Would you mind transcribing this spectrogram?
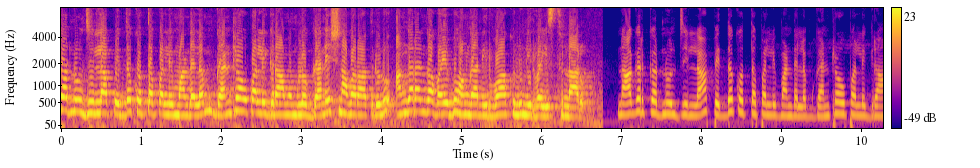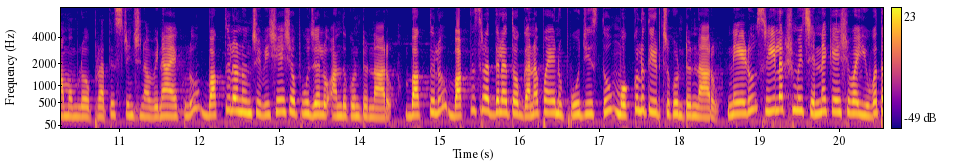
కర్నూలు జిల్లా పెద్ద కొత్తపల్లి మండలం గంట్రావుపల్లి గ్రామంలో గణేష్ నవరాత్రులు అంగరంగ వైభవంగా నిర్వాహకులు నిర్వహిస్తున్నారు. నాగర్ కర్నూలు జిల్లా పెద్ద కొత్తపల్లి మండలం గంట్రావుపల్లి గ్రామంలో ప్రతిష్ఠించిన వినాయకులు భక్తుల నుంచి విశేష పూజలు అందుకుంటున్నారు. భక్తులు భక్తి శ్రద్ధలతో గణపయ్యను పూజిస్తూ మొక్కులు తీర్చుకుంటున్నారు. నేడు శ్రీలక్ష్మి చెన్నకేశవ యువత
